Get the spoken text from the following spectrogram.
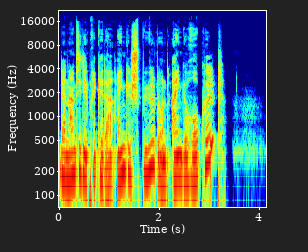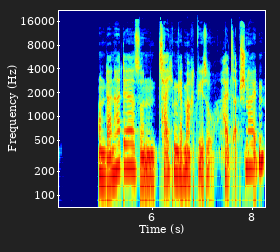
Dann haben sie die Bricke da eingespült und eingeruckelt. Und dann hat er so ein Zeichen gemacht wie so Hals abschneiden.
